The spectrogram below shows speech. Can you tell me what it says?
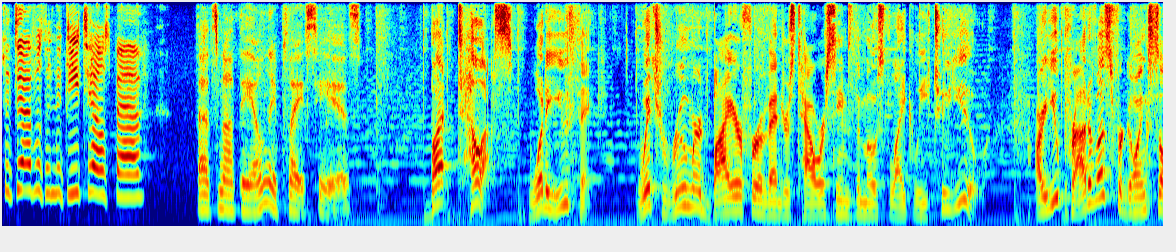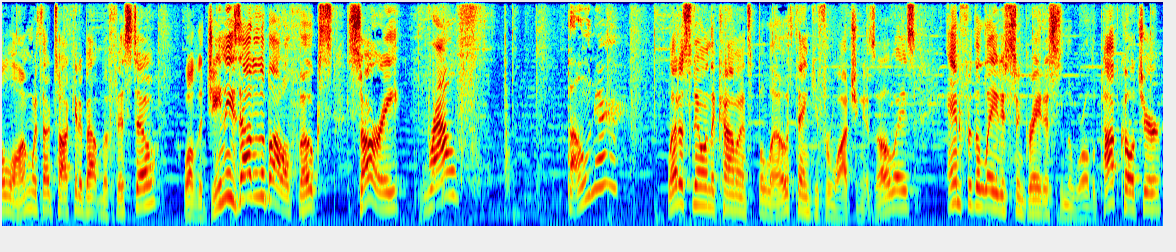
The devil's in the details, Bev. That's not the only place he is. But tell us, what do you think? Which rumored buyer for Avengers Tower seems the most likely to you? Are you proud of us for going so long without talking about Mephisto? Well, the genie's out of the bottle, folks. Sorry. Ralph Bohner? Let us know in the comments below. Thank you for watching as always. And for the latest and greatest in the world of pop culture,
